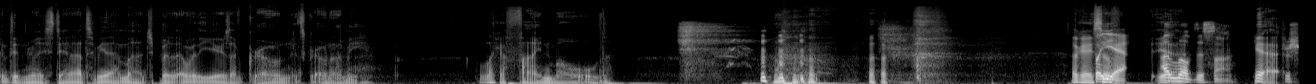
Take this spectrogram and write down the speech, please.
it didn't really stand out to me that much. But over the years, I've grown. It's grown on me, like a fine mold. okay, But so yeah, I love this song. Yeah, for sure.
